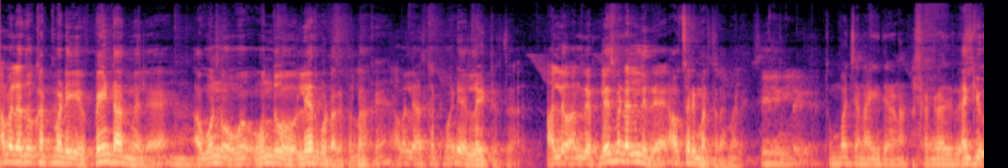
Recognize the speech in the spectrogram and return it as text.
ಆಮೇಲೆ ಅದು ಕಟ್ ಮಾಡಿ ಪೇಂಟ್ ಆದಮೇಲೆ ಒಂದು ಒಂದು ಲೇಯರ್ ಕೊಟ್ಟಾಗತ್ತಲ್ಲ? ಆಮೇಲೆ ಅದು ಕಟ್ ಮಾಡಿ ಲೈಟ್ ಇರ್ತದೆ. ಅಲ್ಲಿ ಅಂದರೆ ಪ್ಲೇಸ್ಮೆಂಟ್ ಅಲ್ಲಿದೆ ಅವ್ರು ಸರಿ ಮಾಡ್ತಾರೆ ಆಮೇಲೆ. ತುಂಬಾ ಚೆನ್ನಾಗಿದೆ ಅಣ್ಣ ಕಂಗ್ರಾಚುಲೇಷನ್ ಥ್ಯಾಂಕ್ ಯು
